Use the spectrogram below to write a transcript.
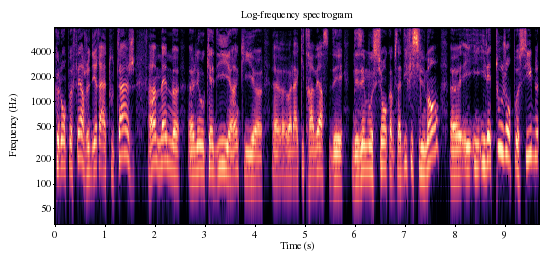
que l'on peut faire, je dirais, à tout âge. Hein, même euh, Léo Caddy, hein, qui euh, euh, voilà, qui traverse des, des émotions comme ça difficilement, il, il est toujours possible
